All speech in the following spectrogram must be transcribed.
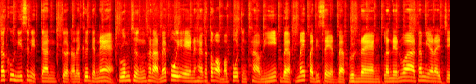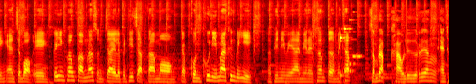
ถ้าคู่นี้สนิทกันเกิดอะไรขึ้นกันแน่ รวมถึงขนาดแม่ปุ้ยเองนะฮะก็ต้องออกมาพูดถึงข่าวนี้แบบไม่ปฏิเสธแบบรุนแรง และเน้นว่าถ้ามีอะไรจริงแอนจะบอกเอง ก็ยิ่งเพิ่มความน่าสนใจและเป็นที่จับตามอง กับคนคู่นี้มากขึ้นไปอีกแล้วพี่นิเวียมีอะไรเพิ่มเติมไหมครับสำหรับข่าวลือเรื่องแอนโท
